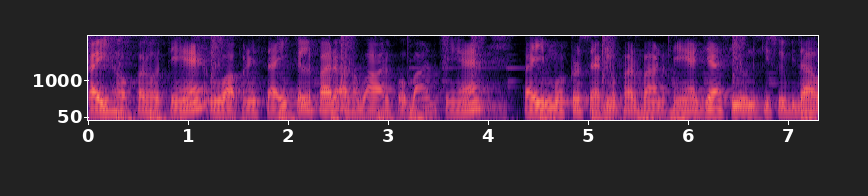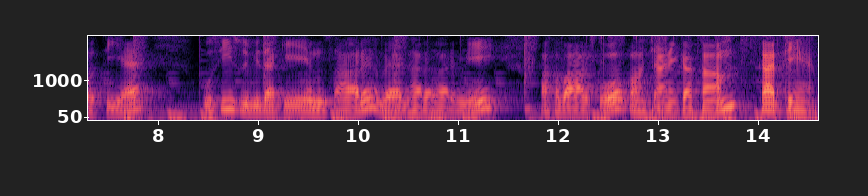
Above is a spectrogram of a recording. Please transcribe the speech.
कई हॉकर होते हैं, वो अपने साइकिल पर अखबार को बांटते हैं, कई मोटरसाइकिलों पर बांटते हैं, जैसी उनकी सुविधा होती है। उसी सुविधा के अनुसार वह घर घर में अखबार को पहुँचाने का काम करते हैं।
